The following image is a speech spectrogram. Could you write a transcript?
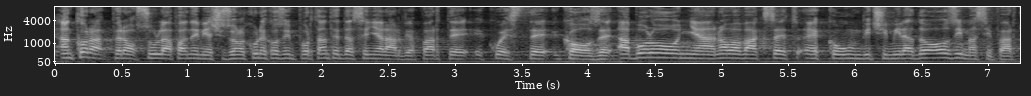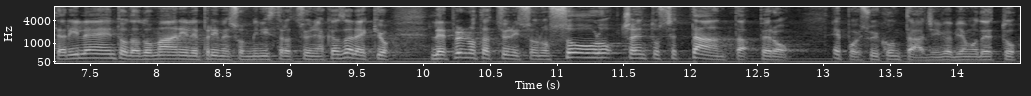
ancora però sulla pandemia ci sono alcune cose importanti da segnalarvi a parte queste cose. A Bologna Novavax ecco 11.000 dosi ma si parte a rilento, da domani le prime somministrazioni a Casalecchio, le prenotazioni sono solo 170 però e poi sui contagi vi abbiamo detto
